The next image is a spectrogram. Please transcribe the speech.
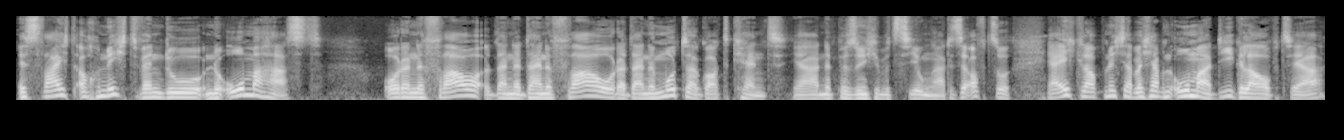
es reicht auch nicht, wenn du eine Oma hast oder eine Frau, deine, deine Frau oder deine Mutter Gott kennt, ja, eine persönliche Beziehung hat. Das ist ja oft so, ja, ich glaube nicht, aber ich habe eine Oma, die glaubt, ja.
